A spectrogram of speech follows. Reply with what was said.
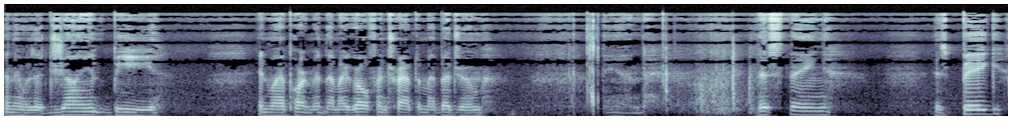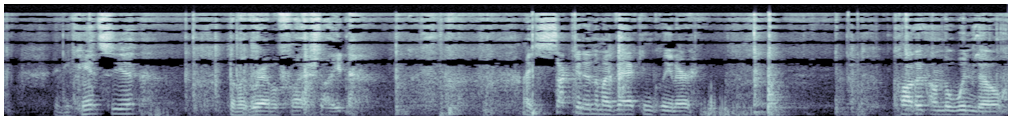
and there was a giant bee in my apartment that my girlfriend trapped in my bedroom. And this thing is big, and you can't see it. So I'm gonna grab a flashlight. I sucked it into my vacuum cleaner caught it on the window.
